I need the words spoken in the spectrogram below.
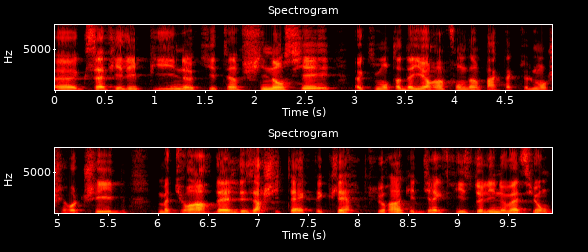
Xavier Lépine, qui est un financier, qui monte d'ailleurs un fonds d'impact actuellement chez Rothschild, Mathurin Ardel, des architectes, et Claire Plurin, qui est directrice de l'innovation.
